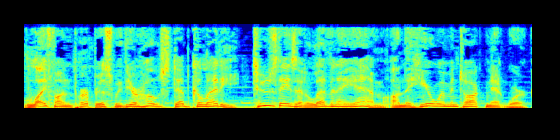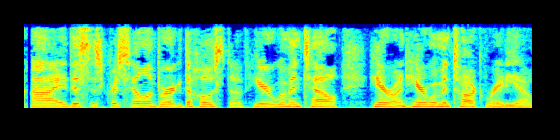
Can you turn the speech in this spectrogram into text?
Life on Purpose with your host, Deb Coletti. Tuesdays at 11 a.m. on the Hear Women Talk Network. Hi, this is Chris Hillenberg, the host of Hear Women Tell here on Hear Women Talk Radio,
